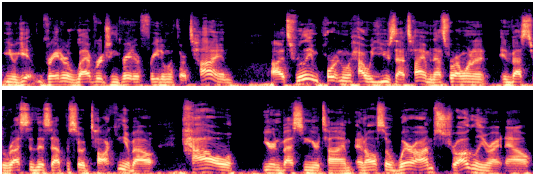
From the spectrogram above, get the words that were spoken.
you know, get greater leverage and greater freedom with our time. Uh, it's really important how we use that time. And that's where I want to invest the rest of this episode talking about how you're investing your time and also where I'm struggling right now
